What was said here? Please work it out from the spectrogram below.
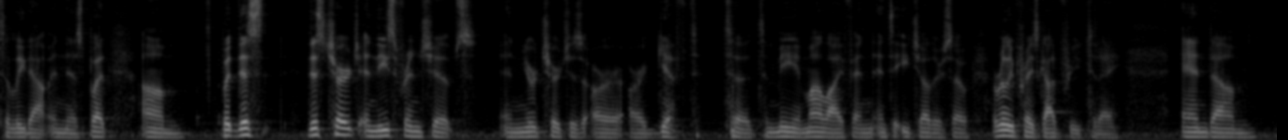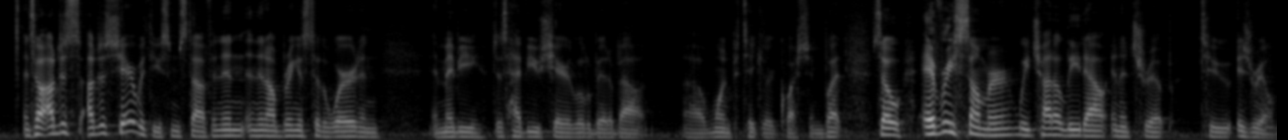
to lead out in this. But, um, but this, this church and these friendships and your churches are, are a gift to, to me in my life and, and to each other. So I really praise God for you today. And, um, and so I'll just, I'll just share with you some stuff, and then, and then I'll bring us to the Word and, and maybe just have you share a little bit about uh, one particular question. But so every summer we try to lead out in a trip to Israel.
